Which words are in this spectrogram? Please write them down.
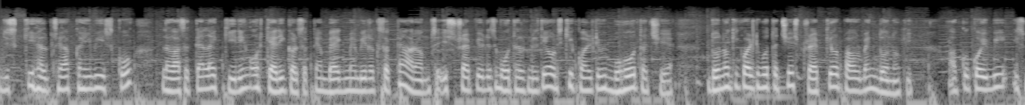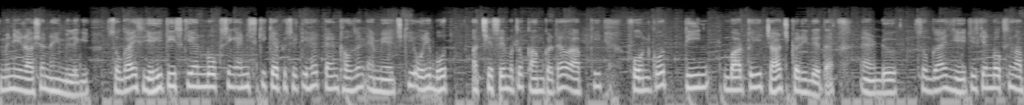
जिसकी हेल्प से आप कहीं भी इसको लगा सकते हैं लाइक कीरिंग और कैरी कर सकते हैं बैग में भी रख सकते हैं, आराम से। इस स्ट्रैप की वजह से बहुत हेल्प मिलती है और इसकी क्वालिटी भी बहुत अच्छी है। दोनों की क्वालिटी बहुत अच्छी है स्ट्रैप की और पावर बैंक दोनों की। आपको कोई भी इसमें निराशा नहीं मिलेगी। सो so गाइस यही थी इसकी अनबॉक्सिंग एंड इसकी कैपेसिटी है टेन थाउज़ेंड एम की और ये बहुत अच्छे से मतलब काम करता है और आपकी फ़ोन को तीन बार तो ये चार्ज कर ही देता है। एंड सो गाइस यही चीज़ की अनबॉक्सिंग आप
